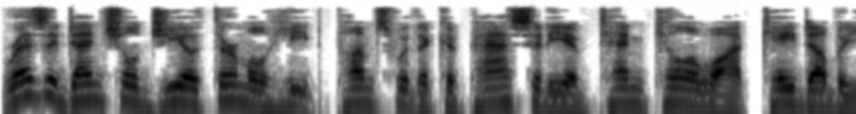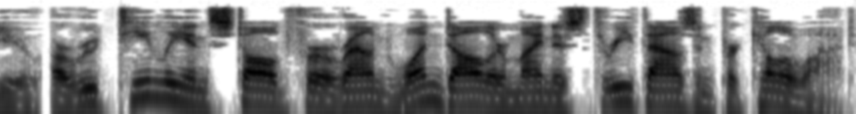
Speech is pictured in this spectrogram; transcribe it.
Residential geothermal heat pumps with a capacity of 10 kW kW are routinely installed for around $1–3000 per kilowatt.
